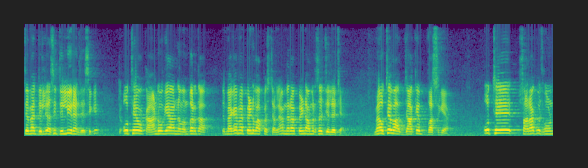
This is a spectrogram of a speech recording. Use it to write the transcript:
ਤੇ ਮੈਂ ਦਿੱਲੀ, ਅਸੀਂ ਦਿੱਲੀ ਰਹਿੰਦੇ ਸੀਗੇ। ਤੇ ਉੱਥੇ ਉਹ ਕਾਂਡ ਹੋ ਗਿਆ ਨਵੰਬਰ ਦਾ ਤੇ ਮੈਂ ਕਿਹਾ ਮੈਂ ਪਿੰਡ ਵਾਪਸ ਚੱਲਣਾ ਮੇਰਾ ਪਿੰਡ ਅੰਮ੍ਰਿਤਸਰ ਜ਼ਿਲ੍ਹੇ 'ਚ ਹੈ। ਮੈਂ ਉੱਥੇ ਵਾ- ਜਾ ਕੇ ਵਸ ਗਿਆ। ਉੱਥੇ ਸਾਰਾ ਕੁਝ ਹੋਣ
